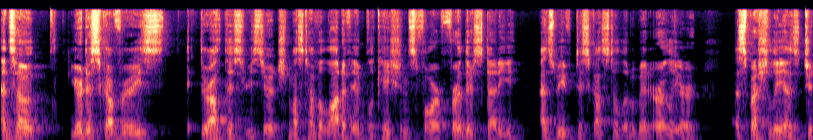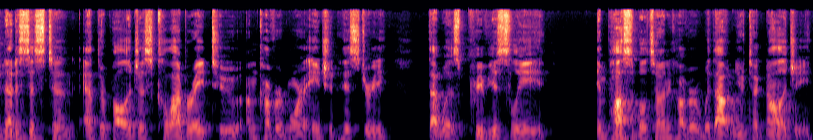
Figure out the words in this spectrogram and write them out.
And so your discoveries throughout this research must have a lot of implications for further study, as we've discussed a little bit earlier, especially as geneticists and anthropologists collaborate to uncover more ancient history that was previously impossible to uncover without new technology.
